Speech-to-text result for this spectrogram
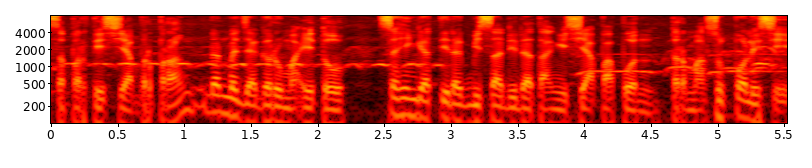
seperti siap berperang dan menjaga rumah itu sehingga tidak bisa didatangi siapa pun termasuk polisi.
